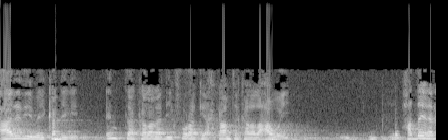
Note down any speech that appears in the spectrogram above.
caadadii bay ka dhigi inta kalena dhiig furankii axkaamta kale lahaa wey. Haddaynan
